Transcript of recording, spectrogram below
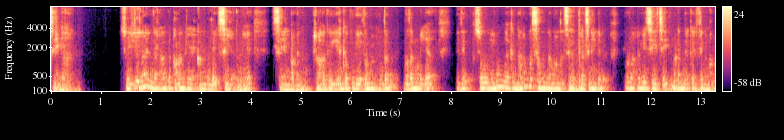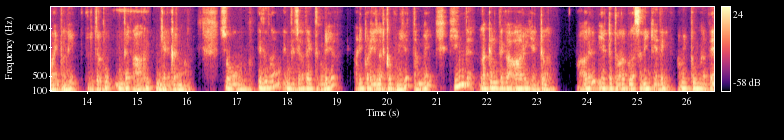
செய்வாங்க. ஸோ இதுதான் இந்த ராகு பன்னெண்டு இருக்கும்போது செய்யக்கூடிய செயல்பாடுகள். ராகு இருக்கக்கூடியதும் முதல் முதனுடைய இது. ஸோ இவங்களுக்கு நரம்பு சம்பந்தமான சில பிரச்சனைகள் ஒரு அறுவை சிகிச்சை நடந்திருக்கிறதுக்கான வாய்ப்புகளை கொடுத்திருக்கும். இந்த ராகு இங்க இருக்கிறது ஸோ இதுதான் இந்த ஜாதகத்தினுடைய அடிப்படையில் இருக்கக்கூடிய தன்மை. இந்த லக்கணத்துக்கு ஆறு எட்டுல ஆறு எட்டு தொடர்புல சனிக்கு கேது அமைப்புங்கிறதே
